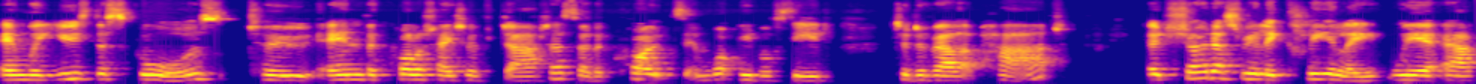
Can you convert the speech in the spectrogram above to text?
And we used the scores to, and the qualitative data, so the quotes and what people said to develop heart. It showed us really clearly where our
